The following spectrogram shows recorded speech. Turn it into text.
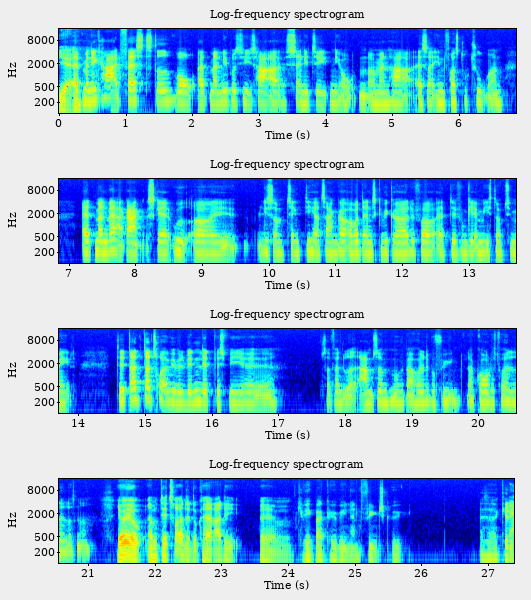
ja, At man ikke har et fast sted, hvor at man lige præcis har saniteten i orden, og man har altså infrastrukturen. At man hver gang skal ud og øh, ligesom tænke de her tanker, og hvordan skal vi gøre det for, at det fungerer mest optimalt. Det, der, der tror jeg, vi vil vinde lidt, hvis vi øh, så fandt ud af, at ah, så må vi bare holde det på Fyn. Der er kortest for alle eller sådan noget. jo jo, jamen, det tror jeg, at du kan have ret i. Øhm, Kan vi ikke bare købe en eller anden fynsk ø? Altså, kan, Ja,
